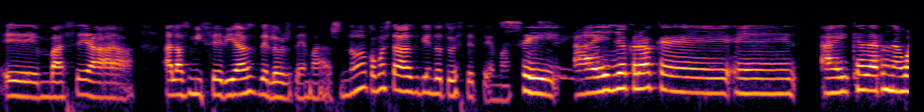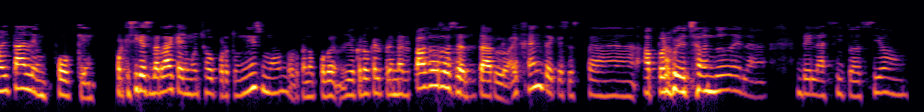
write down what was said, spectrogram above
eh, en base a, a, las miserias de los demás, ¿no? ¿Cómo estás viendo tú este tema? Sí, ahí yo creo que eh, hay que dar una vuelta al enfoque porque sí que es verdad que hay mucho oportunismo, porque no yo creo que el primer paso es aceptarlo. Hay gente que se está aprovechando de la, de la situación.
